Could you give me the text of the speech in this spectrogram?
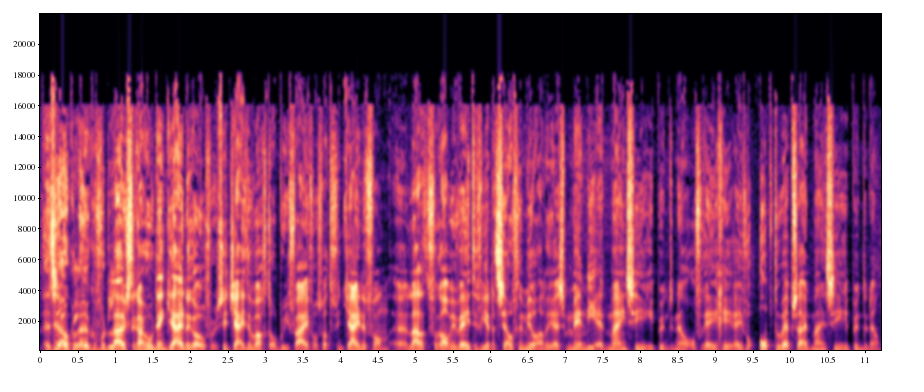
het is ook leuker voor de luisteraar. Hoe denk jij erover? Zit jij te wachten op revivals? Wat vind jij ervan? Eh, laat het vooral weer weten via datzelfde mailadres mandy.mijnserie.nl of reageer even op de website mijnserie.nl.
